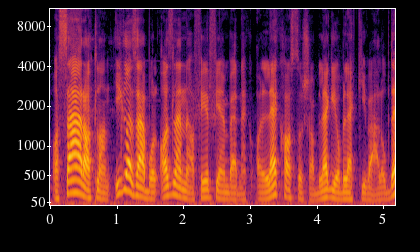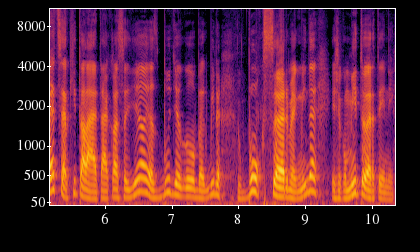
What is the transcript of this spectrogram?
a száratlan igazából az lenne a férfi embernek a leghasznosabb, legjobb, legkiválóbb. De egyszer kitalálták azt, hogy jaj, az bugyogó, meg minden, boxer, meg minden, és akkor mi történik?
